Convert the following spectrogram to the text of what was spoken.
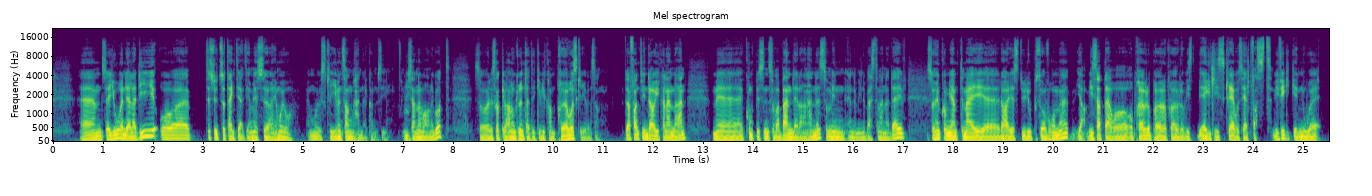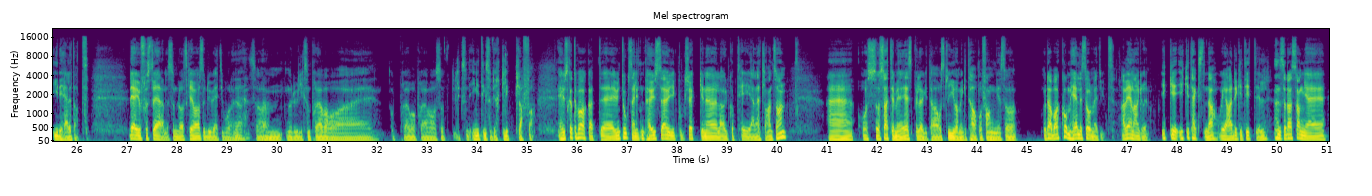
Eh, så jeg gjorde en del av de, og eh, til slutt så tenkte jeg at ja, men søren, jeg må, jo, jeg må jo skrive en sang med henne. kan du si. Vi kjenner hverandre godt, så det skal ikke være noen grunn til at ikke vi ikke kan prøve å skrive en sang. Da fant vi en dag i kalenderen med kompisen som var bandlederen hennes, og min, en av mine bestevenner, Dave. Så hun kom hjem til meg, eh, da hadde jeg studio på soverommet. Ja, Vi satt der og, og prøvde og prøvde, og prøvde, og vi, vi, egentlig skrev oss helt fast. Vi fikk ikke noe i det hele tatt. Det er jo frustrerende som låtskriver, altså du vet jo hvordan det er. Så um, når du liksom prøver å eh, og prøver og prøver, og så liksom det er ingenting som virkelig klaffer. Jeg husker tilbake at uh, hun tok seg en liten pause, hun gikk på kjøkkenet, lagde kopp te eller et eller annet sånn. Eh, og så satt jeg med, jeg spiller gitar og skriver med gitar på fanget, så, og da bare kom hele Soulmate ut. Av en eller annen grunn. Ikke, ikke teksten, da, og jeg hadde ikke tittel, så da sang jeg,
